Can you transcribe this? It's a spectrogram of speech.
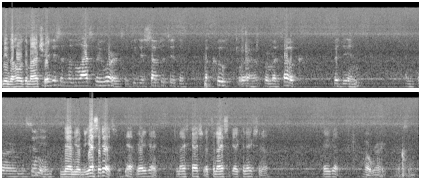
I mean the whole gematria. just the, the last three words, if you just substitute the, a kuf for, uh, for matok, bidin, and for masunim, Mem, yes, it is. Yeah, very good. It's a nice catch. That's a nice uh, connection. Huh? Very good. Oh, right. That's it.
